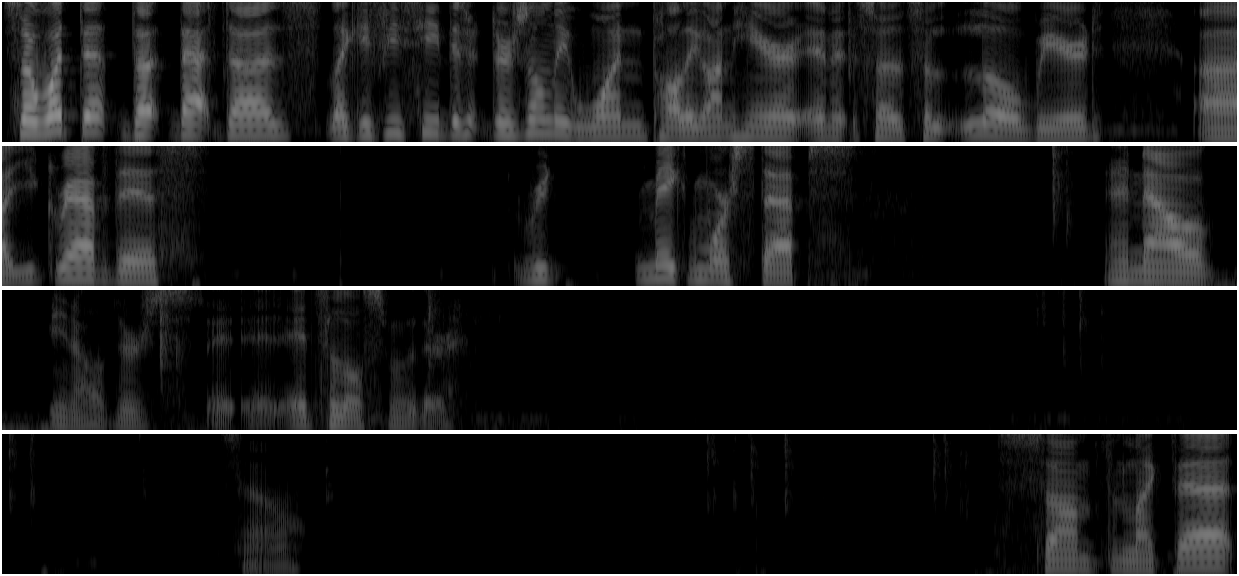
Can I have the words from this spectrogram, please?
So what that that, that does, like if you see there's only one polygon here, and it, so it's a little weird. Uh, you grab this, make more steps, and now you know there's it, it's a little smoother. So something like that.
